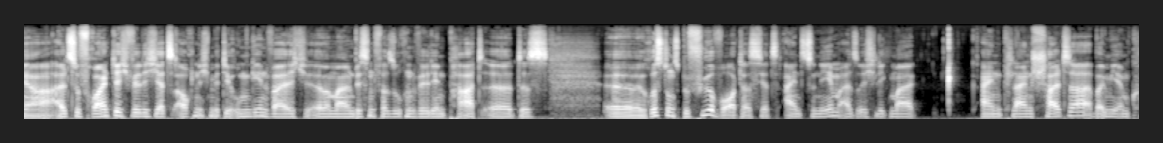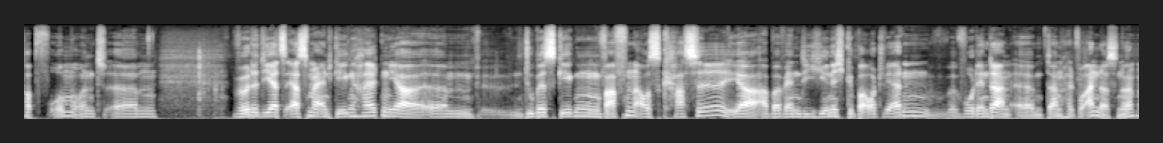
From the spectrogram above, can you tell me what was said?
Ja, allzu freundlich will ich jetzt auch nicht mit dir umgehen, weil ich äh, mal ein bisschen versuchen will, den Part des Rüstungsbefürworters jetzt einzunehmen. Also ich leg mal einen kleinen Schalter bei mir im Kopf um und ähm, würde dir jetzt erstmal entgegenhalten, ja, ähm, du bist gegen Waffen aus Kassel, ja, aber wenn die hier nicht gebaut werden, wo denn dann? Ähm, dann halt woanders, ne?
